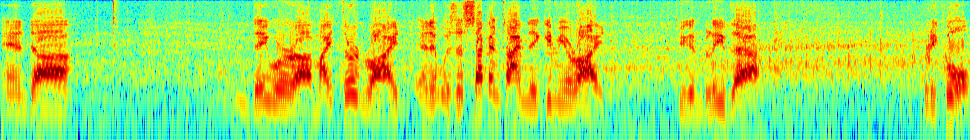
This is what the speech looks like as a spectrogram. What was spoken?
and uh, they were uh, my third ride and it was the second time they give me a ride. If you can believe that. Pretty cool.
